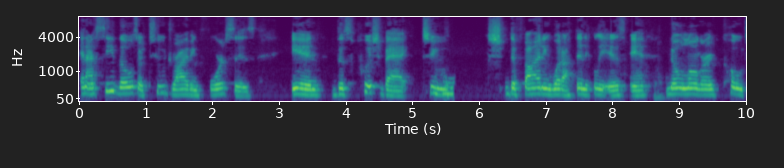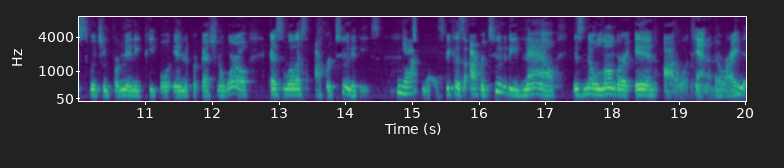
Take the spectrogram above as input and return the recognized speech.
and i see those are two driving forces in this pushback to mm-hmm. Defining what authentically is and no longer code switching for many people in the professional world as well as opportunities yeah. because opportunity now is no longer in Ottawa, Canada, right? Yes,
